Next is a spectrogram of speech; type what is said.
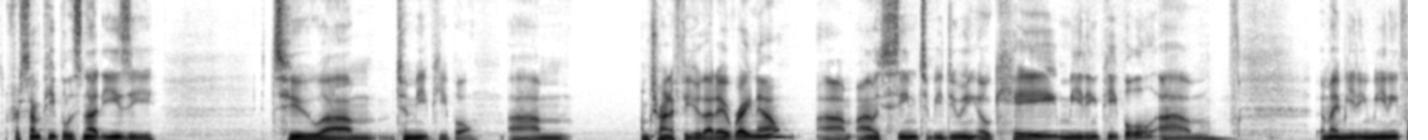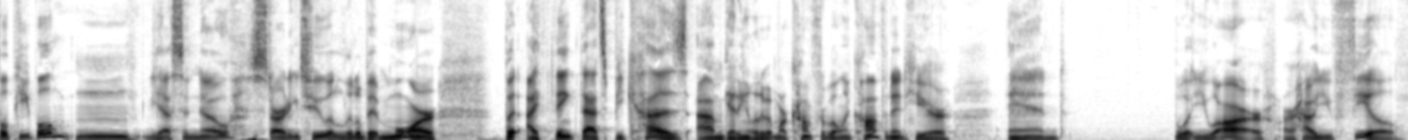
for some people it's not easy to um, to meet people. Um, I'm trying to figure that out right now. Um, I seem to be doing okay meeting people. Um, am I meeting meaningful people? Mm, yes and no. Starting to a little bit more. But I think that's because I'm getting a little bit more comfortable and confident here. And what you are or how you feel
